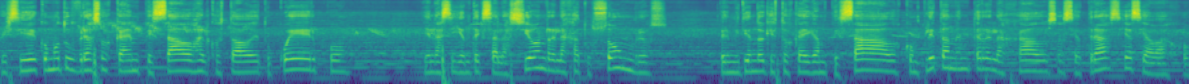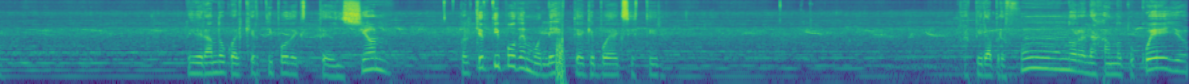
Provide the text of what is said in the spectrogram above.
Percibe cómo tus brazos caen pesados al costado de tu cuerpo y en la siguiente exhalación relaja tus hombros, permitiendo que estos caigan pesados, completamente relajados hacia atrás y hacia abajo liberando cualquier tipo de extensión, cualquier tipo de molestia que pueda existir. Respira profundo, relajando tu cuello,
